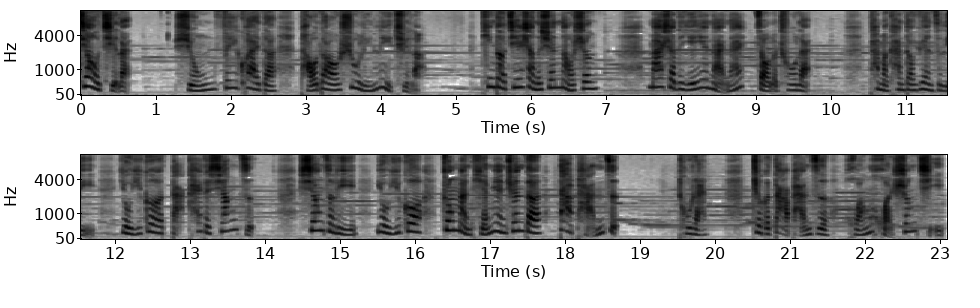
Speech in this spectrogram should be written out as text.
叫起来。熊飞快地逃到树林里去了。听到街上的喧闹声，玛莎的爷爷奶奶走了出来。他们看到院子里有一个打开的箱子，箱子里有一个装满甜面圈的大盘子。突然，这个大盘子缓缓升起，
